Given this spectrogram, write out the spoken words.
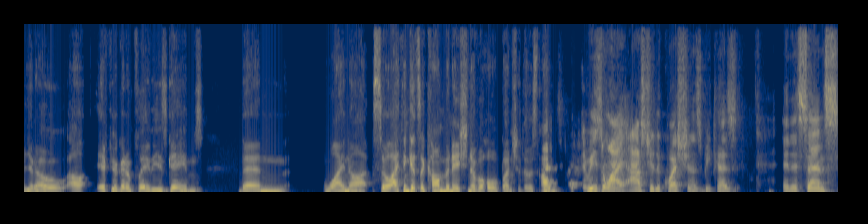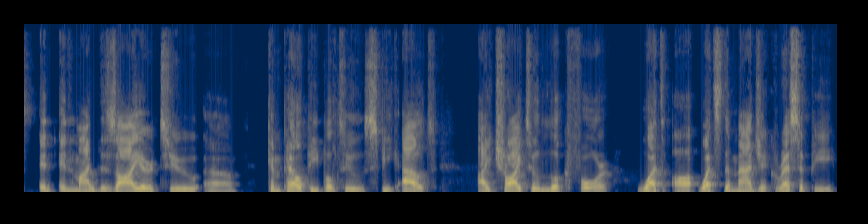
you know, I'll, if you're going to play these games, then why not? So I think it's a combination of a whole bunch of those things. The reason why I asked you the question is because in a sense, in in my desire to uh, compel people to speak out, I try to look for what are what's the magic recipe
